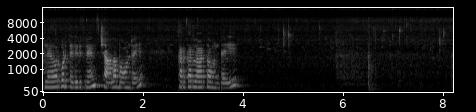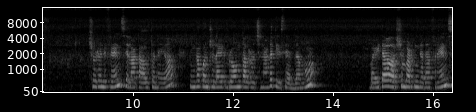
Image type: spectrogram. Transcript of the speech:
ఫ్లేవర్ కూడా తెలియదు ఫ్రెండ్స్. చాలా బాగుంటాయి. కరకరలాడుతూ ఉంటాయి. చూడండి ఫ్రెండ్స్ ఇలా కాలుతున్నాయో. ఇంకా కొంచెం లైట్ బ్రౌన్ కలర్ వచ్చినాక తీసేద్దాము. బయట వర్షం పడుతుంది కదా ఫ్రెండ్స్.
